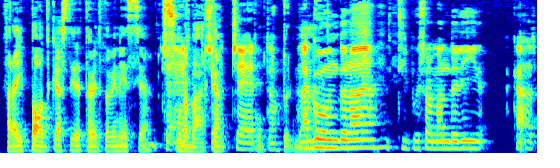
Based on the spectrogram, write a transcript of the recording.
farai podcast direttamente da Venezia Certo, su una barca. cer- certo. La gondola, il tipo che suona il mandolino a casa.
